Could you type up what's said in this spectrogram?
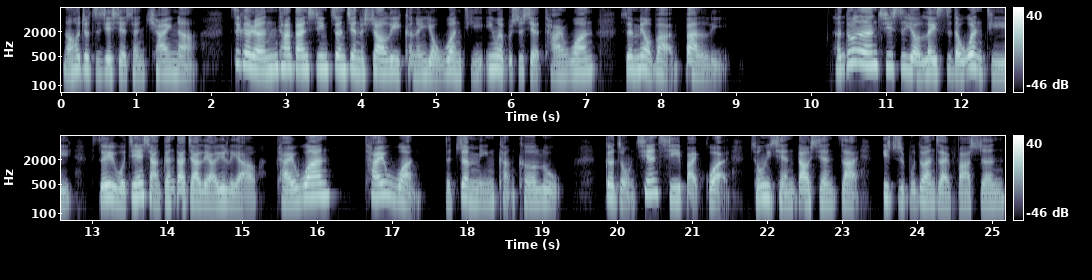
然后就直接写成 China。这个人他担心证件的效力可能有问题，因为不是写台湾，所以没有办法办理。很多人其实有类似的问题，所以我今天想跟大家聊一聊台湾 （Taiwan） 的证明坎坷路，各种千奇百怪，从以前到现在一直不断在发生。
